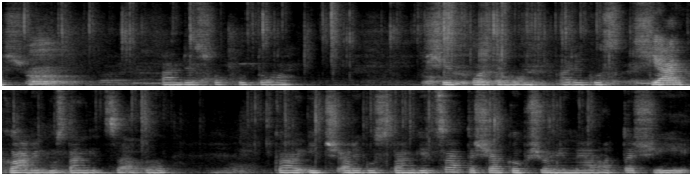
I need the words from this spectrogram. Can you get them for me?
Așa. Am desfăcut-o. Și e foarte bun. Are gust, chiar că are gust înghețată. Că aici are gust înghețată și a căpșunii mi-arată și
